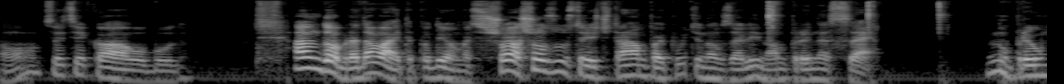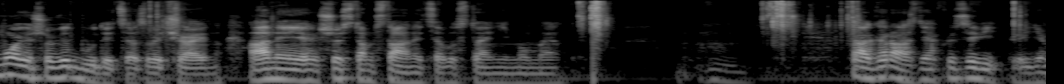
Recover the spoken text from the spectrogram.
Ну, це цікаво буде. А ну добре, давайте подивимося, що, що зустріч Трампа і Путіна взагалі нам принесе. Ну, при умові, що відбудеться, звичайно, а не щось там станеться в останній момент. Так, гаразд, дякую за відповідь.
